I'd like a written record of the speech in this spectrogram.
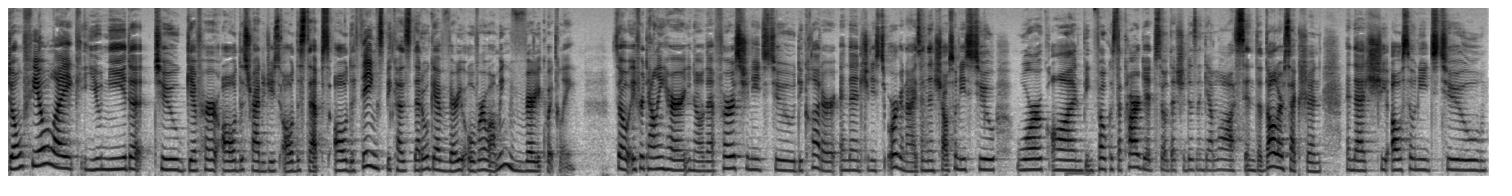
don't feel like you need to give her all the strategies, all the steps, all the things, because that will get very overwhelming very quickly. So if you're telling her, you know, that first she needs to declutter and then she needs to organize and then she also needs to work on being focused at target so that she doesn't get lost in the dollar section and that she also needs to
